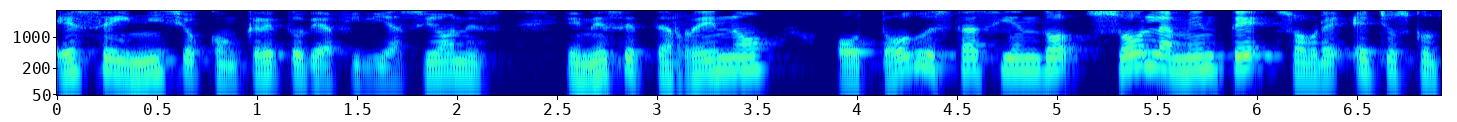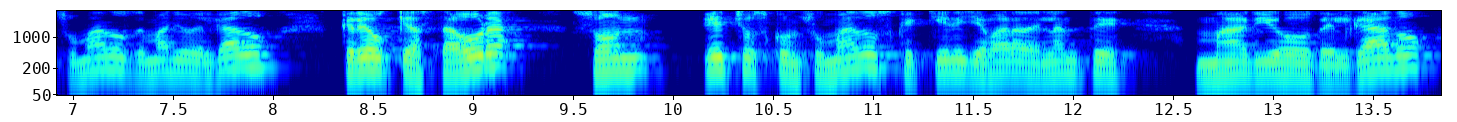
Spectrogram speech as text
ese inicio concreto de afiliaciones en ese terreno? ¿O todo está siendo solamente sobre hechos consumados de Mario Delgado? Creo que hasta ahora son hechos consumados que quiere llevar adelante Mario Delgado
